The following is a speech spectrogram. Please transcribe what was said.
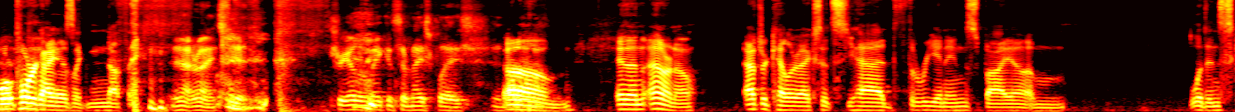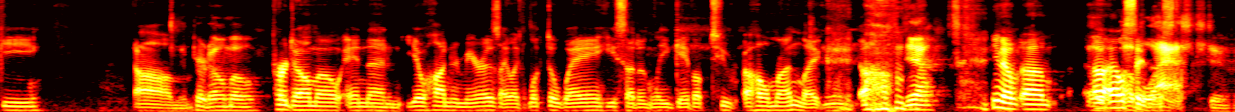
Poor poor guy has like nothing. Yeah, right. Yeah. Triolo making some nice plays. And, uh, um, and then I don't know. After Keller exits, you had three innings by um, Mlodzinski, um, Perdomo, Perdomo, and then Yohan Ramirez. I like looked away. He suddenly gave up two a home run. Like, um, yeah, you know, um, a, I'll say blast, this. Dude.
